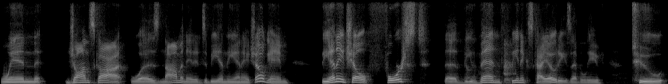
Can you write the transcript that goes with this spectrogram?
when John Scott was nominated to be in the NHL game, the NHL forced the, the then Phoenix Coyotes, I believe, to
